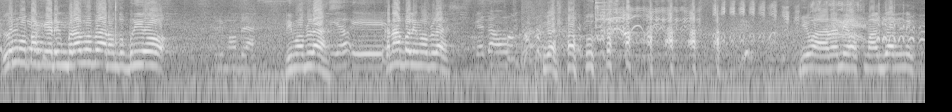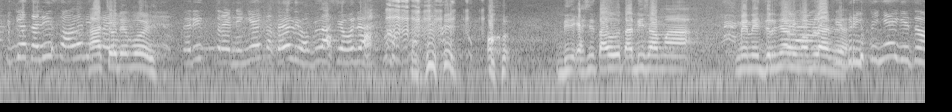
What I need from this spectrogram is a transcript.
Lu mau Oke. pakai ring berapa, Bar, untuk Brio? 15. 15? Yoi. Kenapa 15? Gak tau. Nggak tahu. Gimana nih host magang nih? Enggak tadi soalnya di Ngaco deh, boy. Tadi trainingnya katanya 15 ya udah. oh, dikasih tahu tadi sama manajernya 15 Di ya? briefingnya gitu.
